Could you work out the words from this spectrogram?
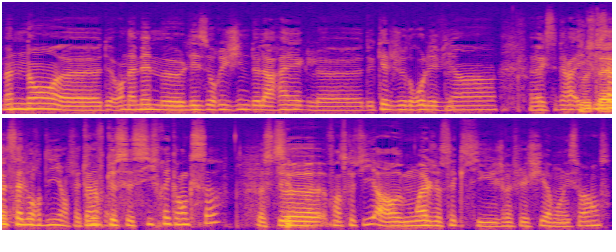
maintenant euh, de- on a même euh, les origines de la règle, euh, de quel jeu de rôle elle vient, euh, etc. Et tout ça s'alourdit en fait. Alors, trouves que c'est si fréquent que ça? Parce que, euh, enfin, ce que tu dis, alors moi, je sais que si je réfléchis à mon expérience,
